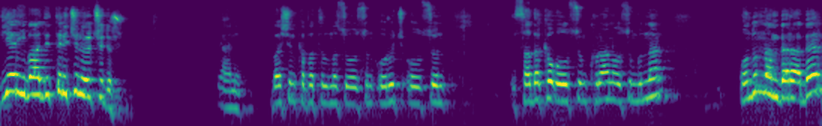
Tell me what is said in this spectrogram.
Diğer ibadetler için ölçüdür. Yani başın kapatılması olsun, oruç olsun, sadaka olsun, Kur'an olsun bunlar onunla beraber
